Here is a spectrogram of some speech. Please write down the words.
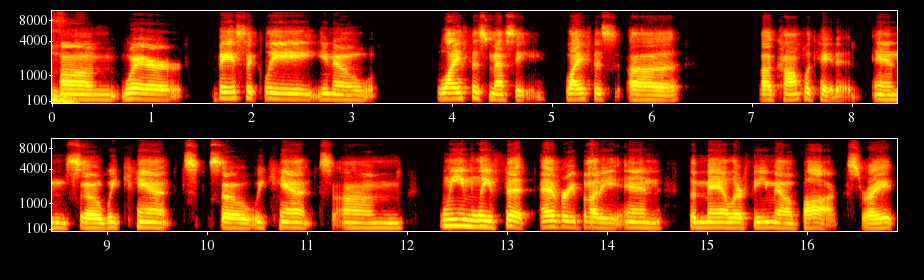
Mhm. Um, where basically, you know, life is messy, life is uh, uh, complicated, and so we can't, so we can't um, cleanly fit everybody in the male or female box, right?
